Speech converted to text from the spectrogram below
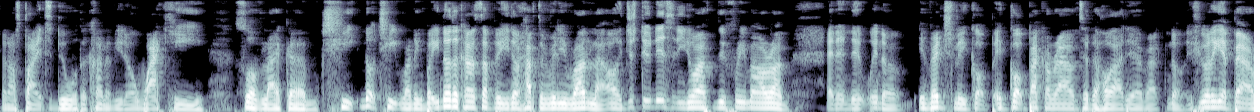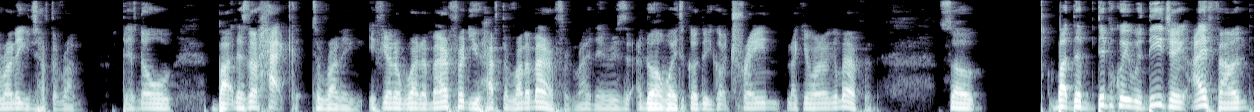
and I was starting to do all the kind of, you know, wacky sort of like um cheat not cheat running, but you know the kind of stuff that you don't have to really run like, oh just do this and you don't have to do three mile run. And then it, you know, eventually got it got back around to the whole idea of like, no, if you want to get better running, you just have to run. There's no but there's no hack to running. If you want to run a marathon, you have to run a marathon, right? There is no other way to go do you got to train like you're running a marathon. So but the difficulty with DJing I found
